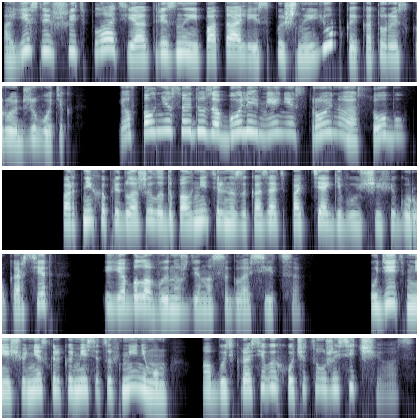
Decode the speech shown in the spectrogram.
А если сшить платье отрезные по талии с пышной юбкой, которая скроет животик, я вполне сойду за более-менее стройную особу. Портниха предложила дополнительно заказать подтягивающий фигуру корсет и я была вынуждена согласиться. Худеть мне еще несколько месяцев минимум, а быть красивой хочется уже сейчас.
